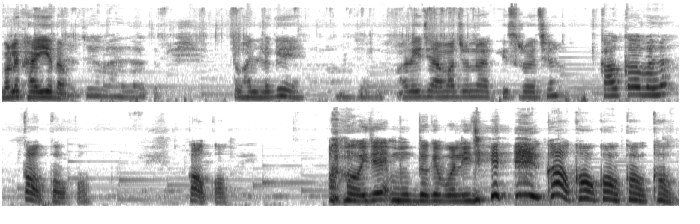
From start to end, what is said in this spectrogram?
বলে খাইয়ে দাও। তো ভালো লাগে? আর এই যে আমার জন্য এক পিস রয়েছে। কাউ কাউ বলে। কও কও কও। কও কও। ওই যে মুগ্ধকে বলি যে খাও খাও খাও খাও খাও।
